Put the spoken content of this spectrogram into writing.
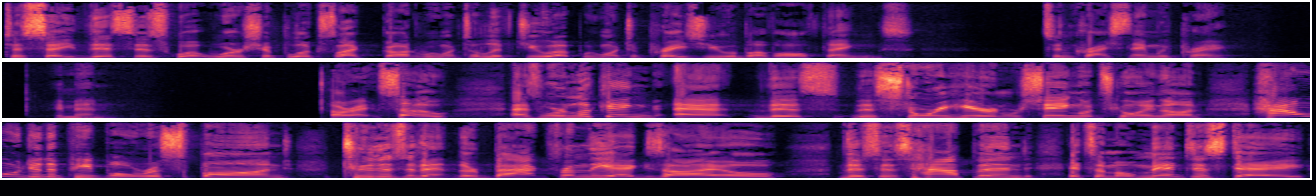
to say, This is what worship looks like. God, we want to lift you up. We want to praise you above all things. It's in Christ's name we pray. Amen. All right, so as we're looking at this, this story here and we're seeing what's going on, how do the people respond to this event? They're back from the exile. This has happened. It's a momentous day.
